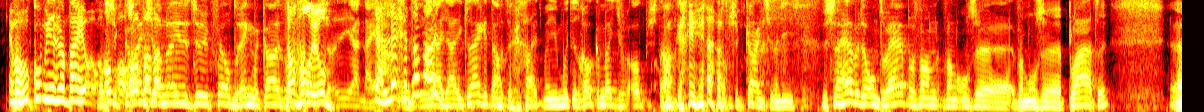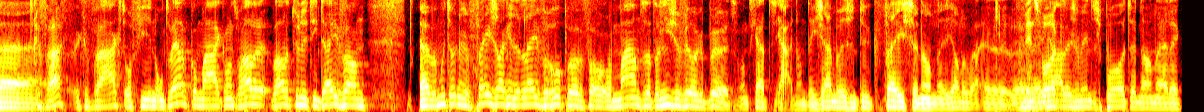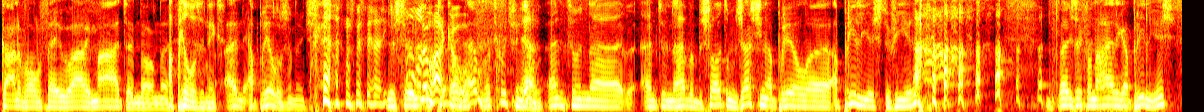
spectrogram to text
Ja, maar hoe kom je er nou bij? Op zijn kantje, omdat je natuurlijk veel drinkt elkaar. Dan val je om. Ja, nou Ja, leg het dan ja, uit. Ja, ik leg het nou toch uit, maar je moet er ook een beetje voor openstaan. Oké, ja. Op zijn kantje. Maar die, dus dan hebben de ontwerper van, van, onze, eh, van onze platen... eh, Gevraagd? gevraagd of hij een ontwerp kon maken. Want we hadden, we hadden toen het idee van... eh, we moeten ook nog een feestdag in het leven roepen voor een maand dat er niet zoveel gebeurt. Want het gaat, ja, dan december is natuurlijk feest en dan eh, januari, eh, ja, is een wintersport en dan eh, de carnaval in februari, maart en dan... eh, April is er niks. en april is er niks. dus voelde hem aankomen. Ja, wat goed van jou. En, toen, eh, en toen hebben we besloten om 16 april eh Aprilius te vieren. de feestdag van de heilige Aprilius.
